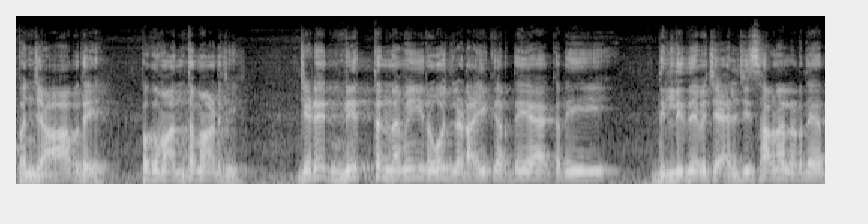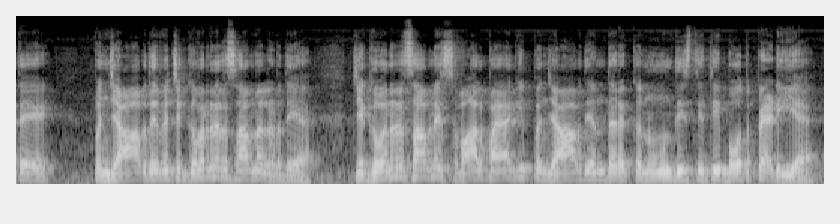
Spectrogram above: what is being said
ਪੰਜਾਬ ਦੇ, ਭਗਵੰਤ ਮਾਨ ਜੀ, ਜਿਹੜੇ ਨਿਤ ਨਵੀਂ ਰੋਜ਼ ਲੜਾਈ ਕਰਦੇ ਆ, ਕਦੀ ਦਿੱਲੀ ਦੇ ਵਿੱਚ ਐਲਜੀ ਸਾਹਿਬ ਨਾਲ ਲੜਦੇ ਆ ਤੇ ਪੰਜਾਬ ਦੇ ਵਿੱਚ ਗਵਰਨਰ ਸਾਹਿਬ ਨਾਲ ਲੜਦੇ ਆ। ਜੇ ਗਵਰਨਰ ਸਾਹਿਬ ਨੇ ਸਵਾਲ ਪਾਇਆ ਕਿ ਪੰਜਾਬ ਦੇ ਅੰਦਰ ਕਾਨੂੰਨ ਦੀ ਸਥਿਤੀ ਬਹੁਤ ਭੈੜੀ ਹੈ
